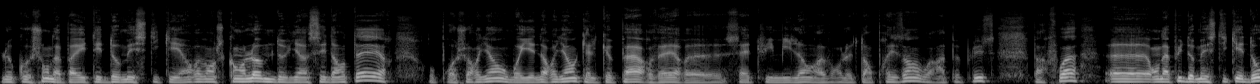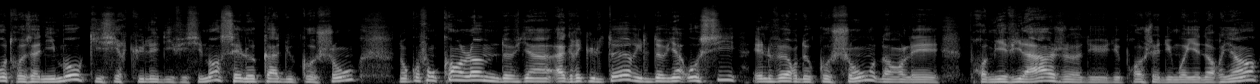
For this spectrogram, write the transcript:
le cochon n'a pas été domestiqué. En revanche, quand l'homme devient sédentaire, au Proche-Orient, au Moyen-Orient, quelque part vers 7-8 000 ans avant le temps présent, voire un peu plus parfois, euh, on a pu domestiquer d'autres animaux qui circulaient difficilement. C'est le cas du cochon. Donc au fond, quand l'homme devient agriculteur, il devient aussi éleveur de cochons dans les premiers villages du, Proche et du Moyen-Orient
